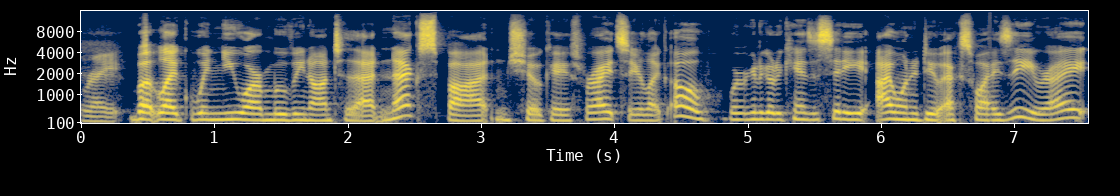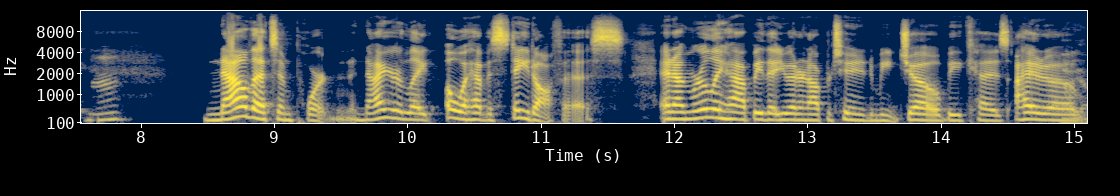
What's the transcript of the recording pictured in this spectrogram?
Right. But like when you are moving on to that next spot and showcase, right? So you're like, oh, we're gonna go to Kansas City. I want to do X, Y, Z, right? Mhm. Now that's important. And now you're like, oh, I have a state office. And I'm really happy that you had an opportunity to meet Joe because I had a Oh, yeah.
